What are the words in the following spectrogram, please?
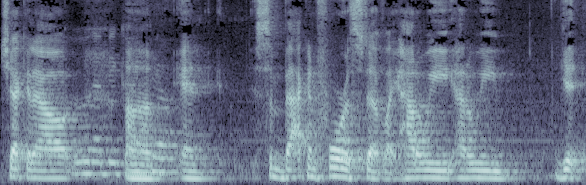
Check it out. Ooh, that'd be good. Um, Yeah. And some back and forth stuff like how do we how do we get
